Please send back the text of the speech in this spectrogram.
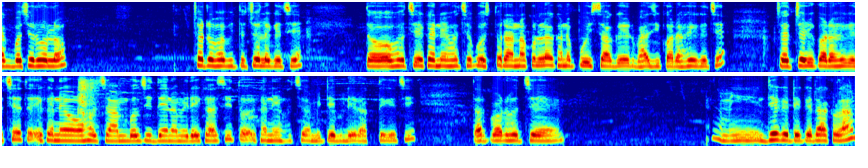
এক বছর হলো, ছোটো ভাবি তো চলে গেছে। তো হচ্ছে এখানে হচ্ছে গোস্ত রান্না করল, এখানে পুঁই শাকের ভাজি করা হয়ে গেছে। চচ্চড়ি করা হয়ে গেছে। তো এখানেও হচ্ছে আমি বলছি, দেন আমি রেখে আসি। তো এখানে হচ্ছে আমি টেবিলে রাখতে গেছি। তারপর হচ্ছে আমি ঢেকে ঢেকে রাখলাম।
